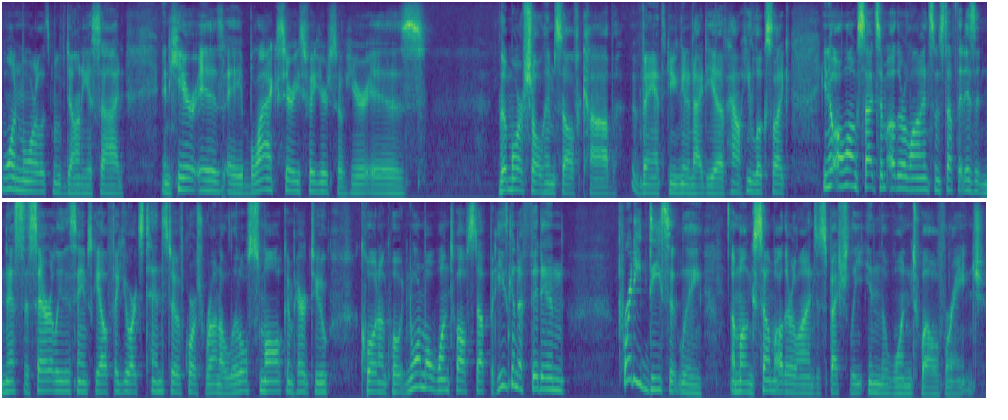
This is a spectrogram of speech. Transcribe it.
one more, let's move Donnie aside. And here is a Black Series figure. So here is the Marshal himself, Cobb Vanth. You can get an idea of how he looks like, you know, alongside some other lines, some stuff that isn't necessarily the same scale. Figuarts tends to, of course, run a little small compared to quote unquote normal 112 stuff, but he's going to fit in pretty decently among some other lines, especially in the 112 range.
